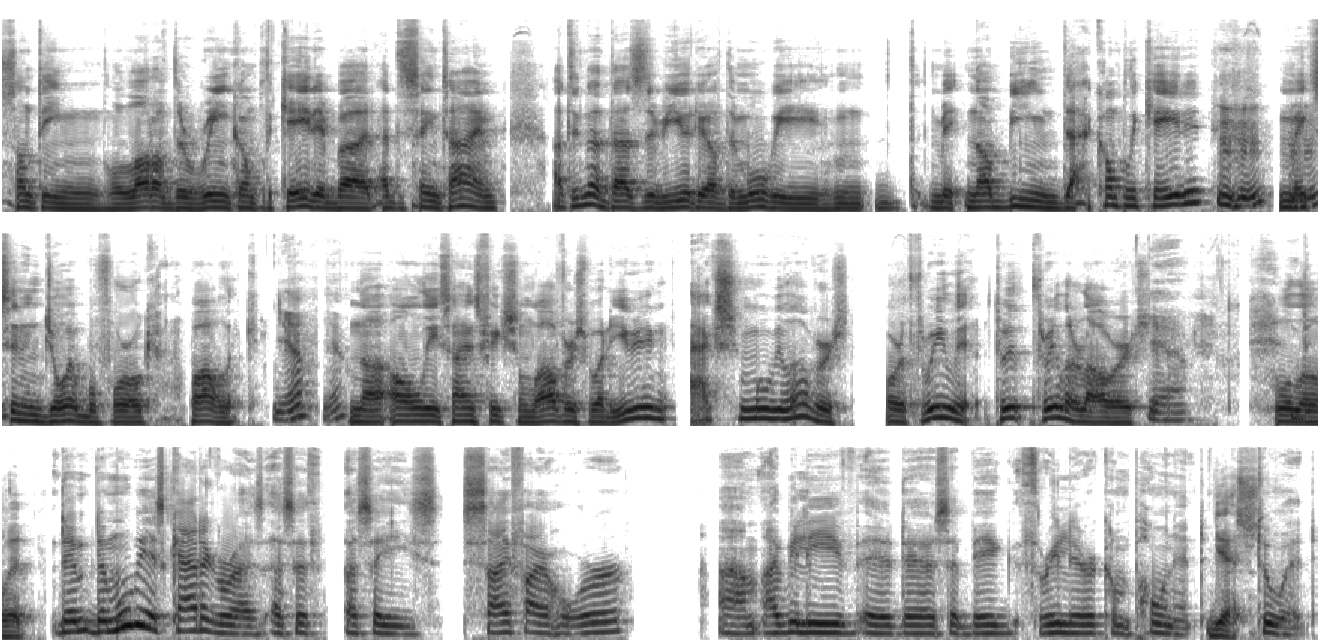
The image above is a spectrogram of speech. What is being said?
something a lot of the ring complicated, but at the same time, I think that that's the beauty of the movie, not being that complicated Mm-hmm. makes it enjoyable for all kind of public. Yeah, yeah. Not only science fiction lovers, but even action movie lovers or thriller thriller lovers Yeah. will love it. The, the movie is categorized as a, as a sci-fi horror. Um, I believe uh, there's a big thriller component Yes. to it.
